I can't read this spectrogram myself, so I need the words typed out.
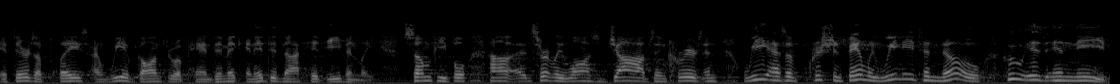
If there's a place, and we have gone through a pandemic and it did not hit evenly. Some people uh, certainly lost jobs and careers, and we as a Christian family, we need to know who is in need.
